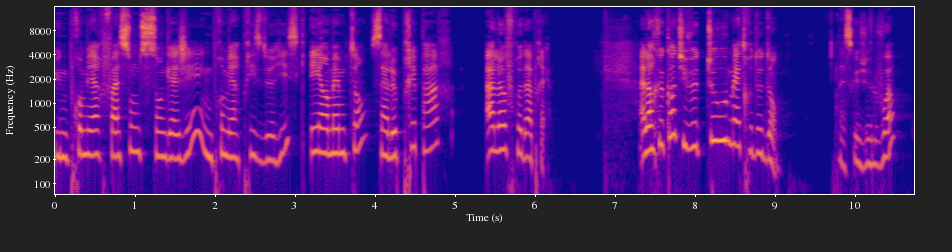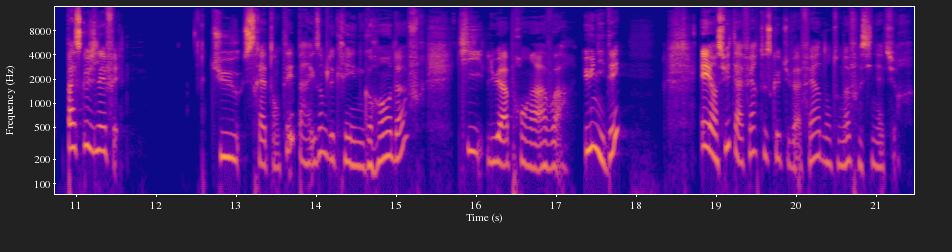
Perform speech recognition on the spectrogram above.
une première façon de s'engager, une première prise de risque, et en même temps, ça le prépare à l'offre d'après. Alors que quand tu veux tout mettre dedans, parce que je le vois, parce que je l'ai fait, tu serais tenté, par exemple, de créer une grande offre qui lui apprend à avoir une idée et ensuite à faire tout ce que tu vas faire dans ton offre signature.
